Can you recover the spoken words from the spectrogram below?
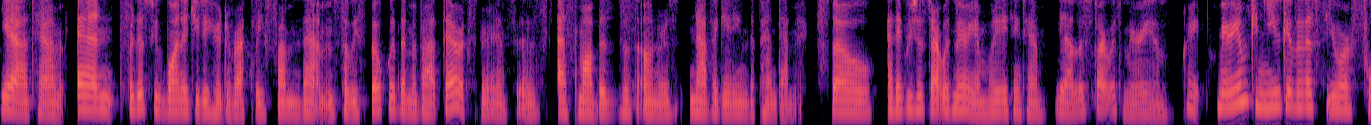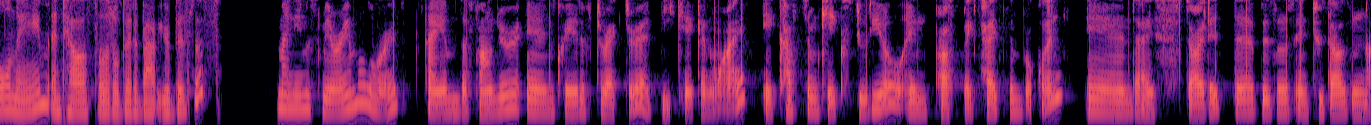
yeah, Tam. And for this, we wanted you to hear directly from them. So we spoke with them about their experiences as small business owners navigating the pandemic. So I think we should start with Miriam. What do you think, Tam? Yeah, let's start with Miriam. Great. Miriam, can you give us your full name and tell us a little bit about your business? My name is Miriam Milord. I am the founder and creative director at B Cake NY, a custom cake studio in Prospect Heights in Brooklyn. And I started the business in 2009.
